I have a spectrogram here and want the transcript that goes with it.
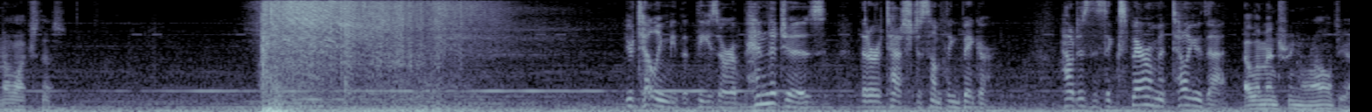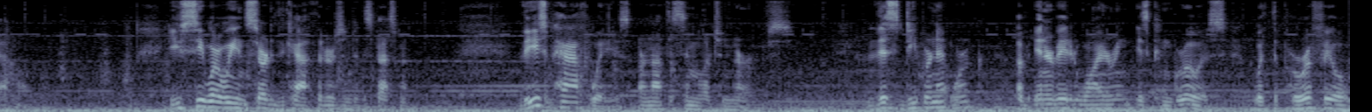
Now watch this. You're telling me that these are appendages that are attached to something bigger. How does this experiment tell you that? Elementary neurology, Admiral. You see where we inserted the catheters into the specimen? These pathways are not dissimilar to nerves. This deeper network of innervated wiring is congruous with the peripheral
